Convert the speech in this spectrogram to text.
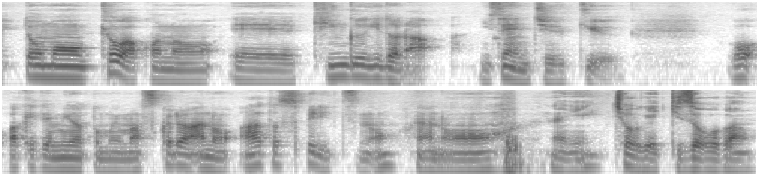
どうも、今日はこの、えー、キングギドラ2019を開けてみようと思います。これはあの、アートスピリッツの、あのー、何？超激増版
